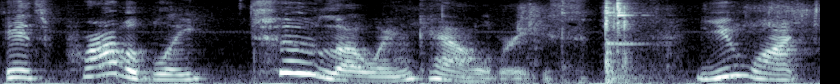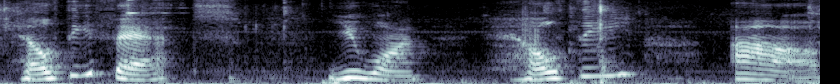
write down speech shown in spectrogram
it's probably too low in calories. You want healthy fats, you want healthy um,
